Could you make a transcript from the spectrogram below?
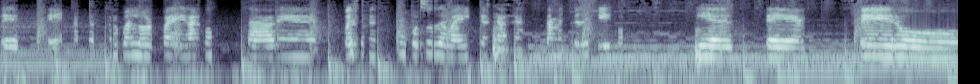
este, hacer valor para ir a concursar en, pues, en estos concursos de baile que se hacen justamente de K-pop. Y este, pero,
